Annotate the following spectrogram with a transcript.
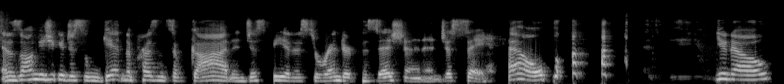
and as long as you could just get in the presence of god and just be in a surrendered position and just say help you know?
